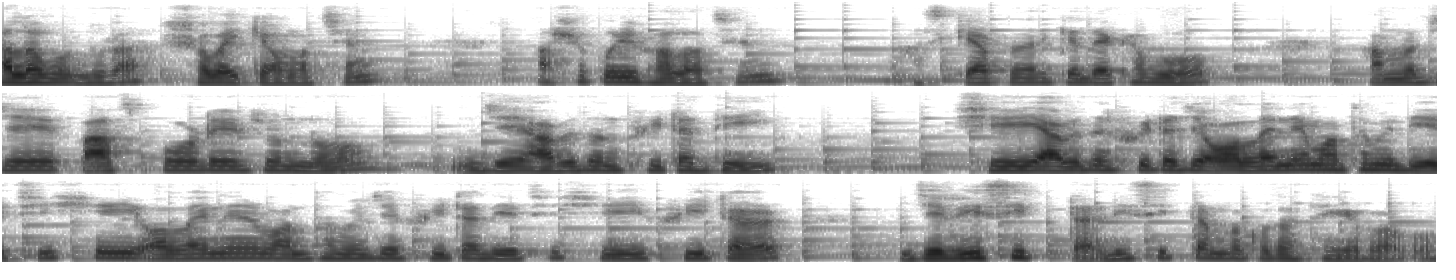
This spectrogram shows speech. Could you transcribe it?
হ্যালো বন্ধুরা, সবাই কেমন আছেন? আশা করি ভালো আছেন। আজকে আপনাদেরকে দেখাবো, আমরা যে পাসপোর্টের জন্য যে আবেদন ফিটা দিই, সেই আবেদন ফিটা যে অনলাইনের মাধ্যমে দিয়েছি, সেই অনলাইনের মাধ্যমে যে ফিটা দিয়েছি, সেই ফিটার যে রিসিপ্টটা রিসিপ্টটা আমরা কোথা থেকে পাবো?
